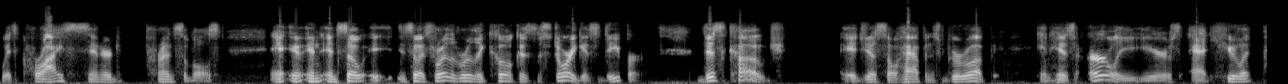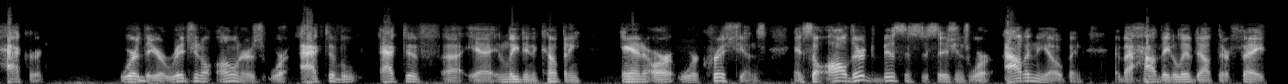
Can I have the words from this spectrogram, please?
with Christ-centered principles. And, and, and so, so it's really, really cool because the story gets deeper. This coach, it just so happens, grew up in his early years at Hewlett Packard where the original owners were active active uh, in leading the company and are were Christians, and so all their business decisions were out in the open about how they lived out their faith.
